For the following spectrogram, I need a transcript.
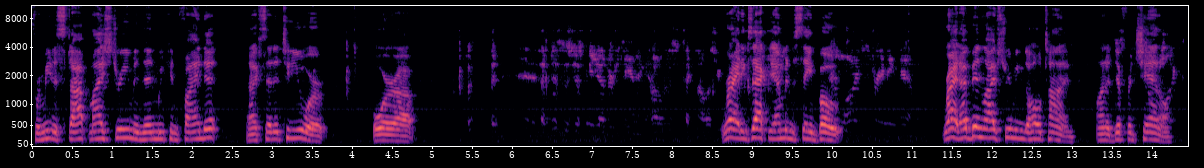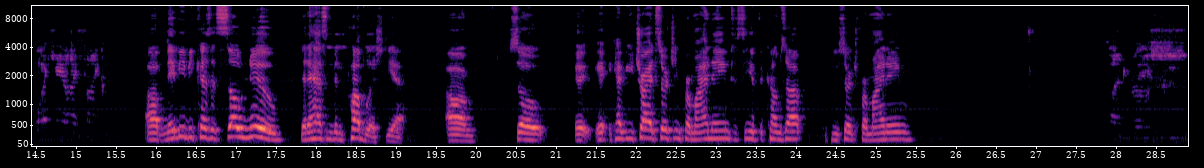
for me to stop my stream and then we can find it and I send it to you, or, or uh, right? Exactly. I'm in the same boat. Right. I've been live streaming the whole time on a different channel. Uh, maybe because it's so new that it hasn't been published yet. Um, so, uh, have you tried searching for my name to see if it comes up? If you search for my name, Glenn Gross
